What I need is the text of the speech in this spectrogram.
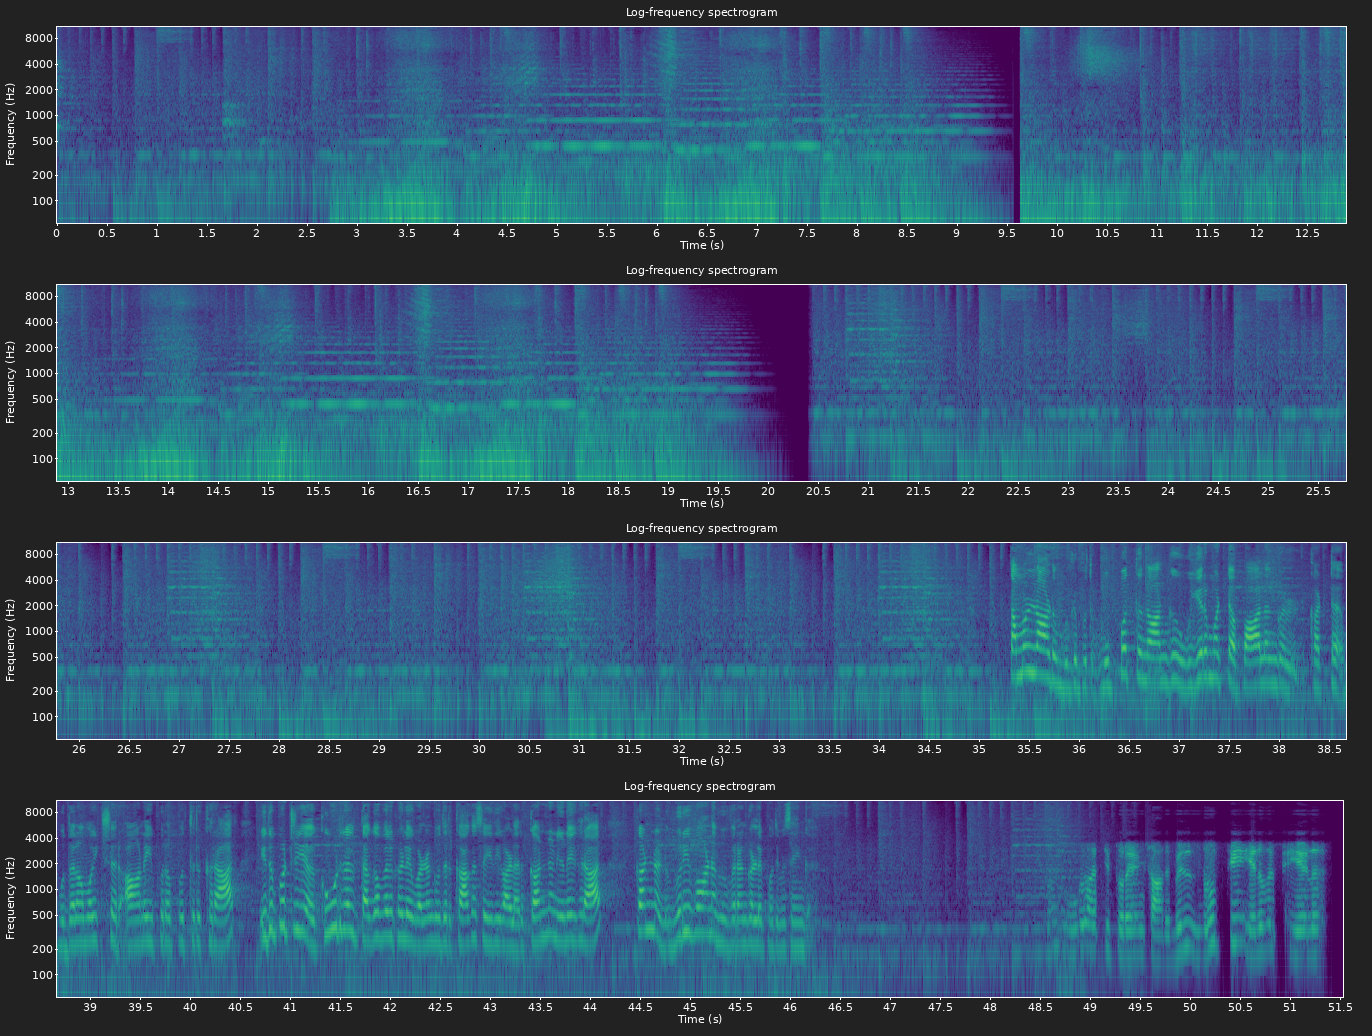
தமிழ்நாடு முழுவதும் முப்பத்து நான்கு உயர்மட்ட பாலங்கள் கட்ட முதலமைச்சர் ஆணை பிறப்பித்திருக்கிறார். இது பற்றிய கூடுதல் தகவல்களை வழங்குவதற்காக செய்தியாளர் கண்ணன் இணைகிறார். கண்ணன் விரிவான விவரங்களை பதிவு செய்யுங்க ஊராட்சித்துறையின் சார்பில் நூத்தி எழுபத்தி ஏழு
